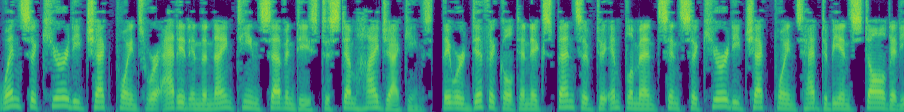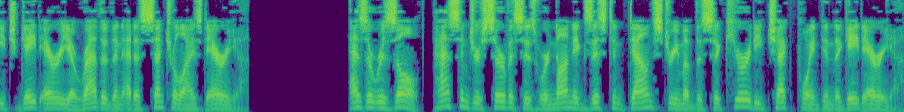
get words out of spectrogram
When security checkpoints were added in the 1970s to stem hijackings, they were difficult and expensive to implement since security checkpoints had to be installed at each gate area rather than at a centralized area. As a result, passenger services were non-existent downstream of the security checkpoint in the gate area.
